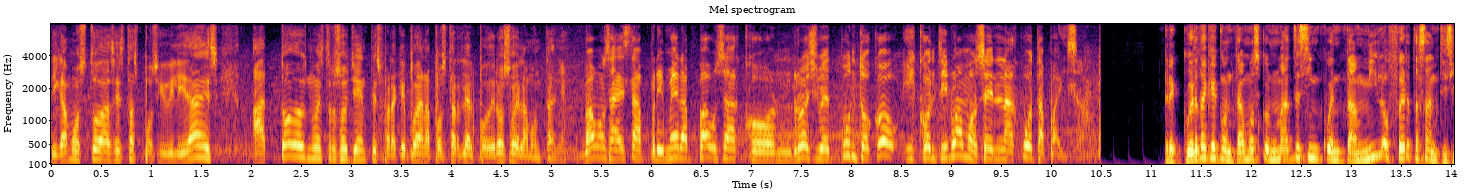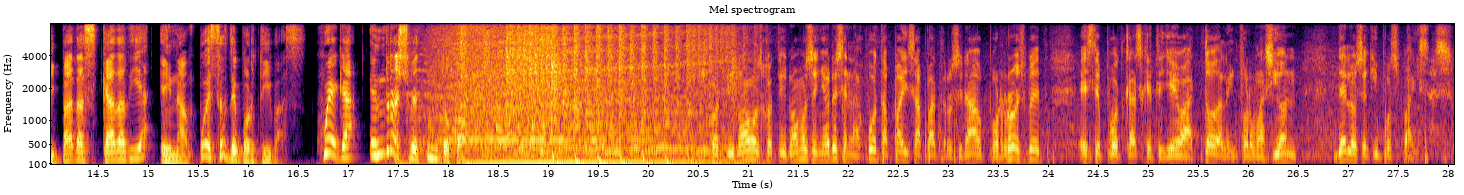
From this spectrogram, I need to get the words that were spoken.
digamos, todas estas posibilidades a todos nuestros oyentes para que puedan apostarle al poderoso de la montaña. Vamos a esta primera pausa con rochbet.co y continuamos en la cuota paisa. Recuerda que contamos con más de 50.000 ofertas anticipadas cada día en apuestas deportivas. Juega en rushbet.com. Continuamos, continuamos, señores, en la cuota paisa patrocinado por Rochbet, este podcast que te lleva toda la información de los equipos paisas.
